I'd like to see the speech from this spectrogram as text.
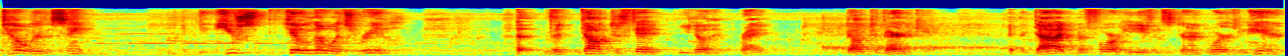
can tell we're the same. You still know it's real. Uh, the doctor's dead. You know that, right? Dr. Wernicke died before he even started working here.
